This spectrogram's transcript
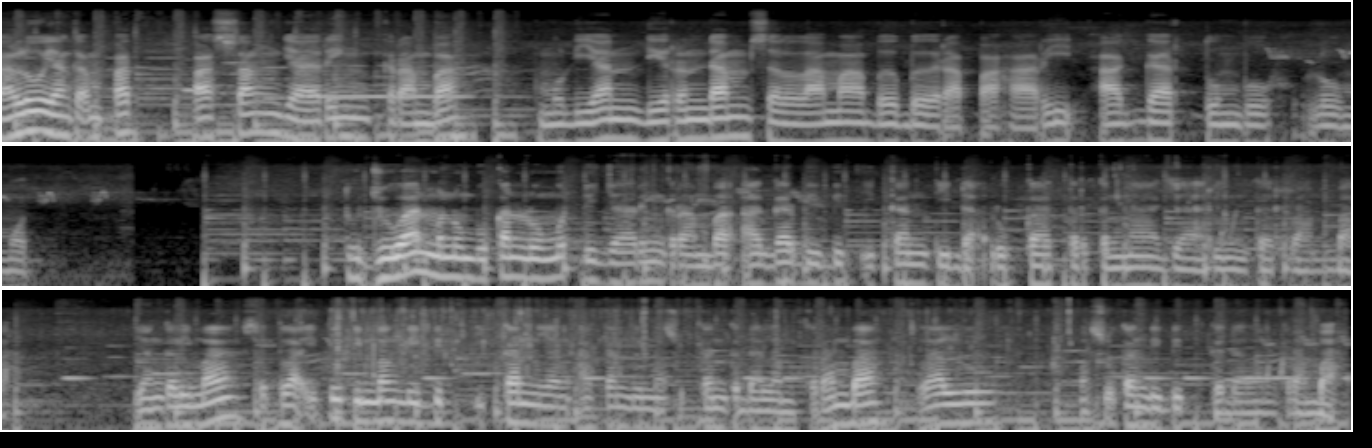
Lalu yang keempat, pasang jaring kerambah kemudian direndam selama beberapa hari agar tumbuh lumut. Tujuan menumbuhkan lumut di jaring kerambah agar bibit ikan tidak luka terkena jaring kerambah. Yang kelima, setelah itu timbang bibit ikan yang akan dimasukkan ke dalam kerambah, lalu masukkan bibit ke dalam kerambah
